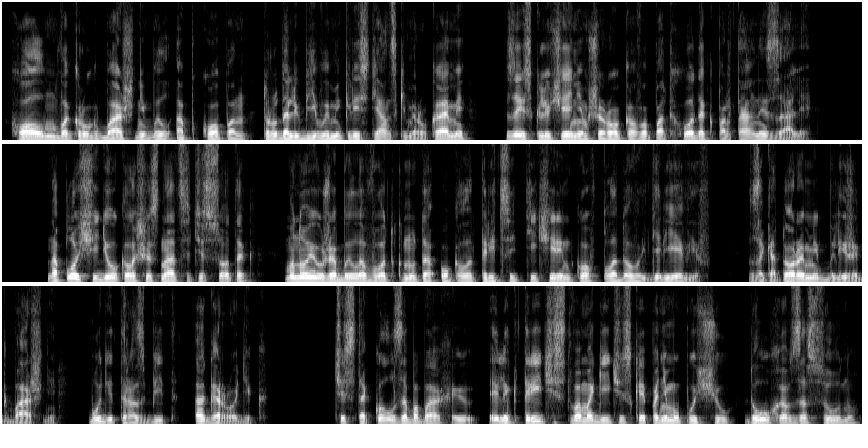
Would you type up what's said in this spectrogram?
Холм вокруг башни был обкопан трудолюбивыми крестьянскими руками, за исключением широкого подхода к портальной зале. На площади около 16 соток мною уже было воткнуто около 30 черенков плодовых деревьев, за которыми, ближе к башне, будет разбит огородик. Чистокол забабахаю, электричество магическое по нему пущу, духов засуну,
